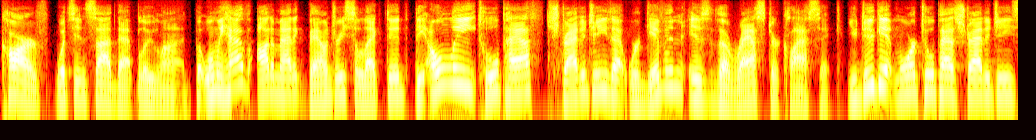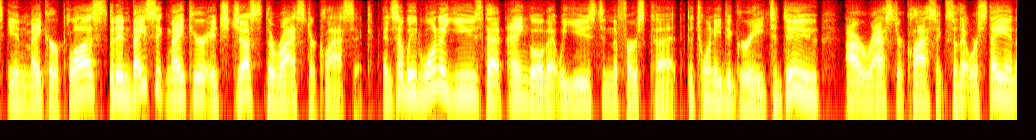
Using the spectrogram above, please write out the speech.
carve what's inside that blue line. But when we have automatic boundary selected, the only toolpath strategy that we're given is the Raster Classic. You do get more toolpath strategies in Maker Plus, but in Basic Maker, it's just the Raster Classic. And so we'd want to use that angle that we used in the first cut, the 20 degree, to do our raster classic so that we're staying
